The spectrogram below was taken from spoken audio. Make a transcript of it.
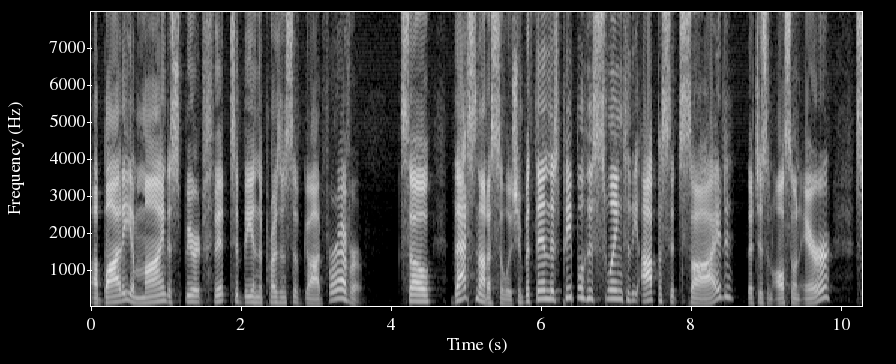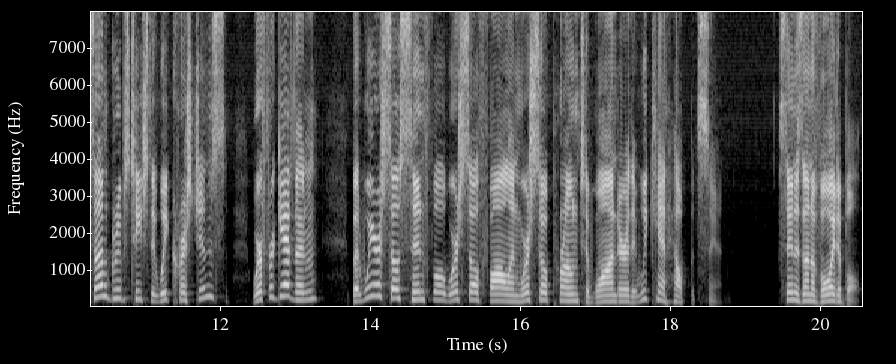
a body, a mind, a spirit fit to be in the presence of God forever. So that's not a solution. But then there's people who swing to the opposite side, which is also an error. Some groups teach that we Christians, we're forgiven, but we are so sinful, we're so fallen, we're so prone to wander that we can't help but sin. Sin is unavoidable.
